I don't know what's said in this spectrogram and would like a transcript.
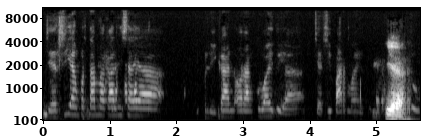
jersey yang pertama kali saya dibelikan orang tua itu ya jersey Parma itu. Iya. Itu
